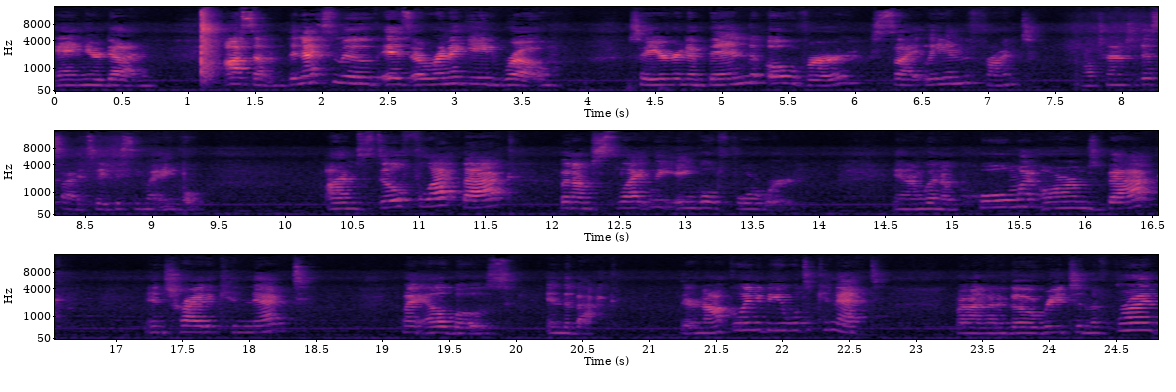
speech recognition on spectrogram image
and you're done. Awesome. The next move is a renegade row. So you're gonna bend over slightly in the front. I'll turn to this side so you can see my angle. I'm still flat back, but I'm slightly angled forward. And I'm gonna pull my arms back and try to connect my elbows in the back. They're not going to be able to connect, but I'm gonna go reach in the front,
